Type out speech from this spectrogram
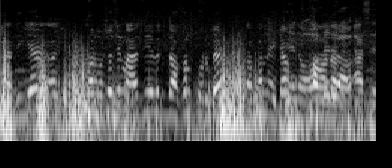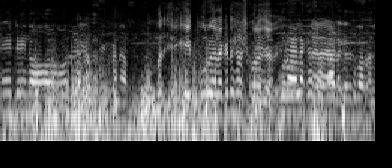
ইয়া দিয়ে ওই কর্মসূচির মানুষ দিয়ে যখন করবে তখন এটা পাওয়া যাবে। অলরেডি আছে এখানে আছে। মানে এই পুরো এলাকাটা করা যাবে? পুরো এলাকা করতে পারবে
